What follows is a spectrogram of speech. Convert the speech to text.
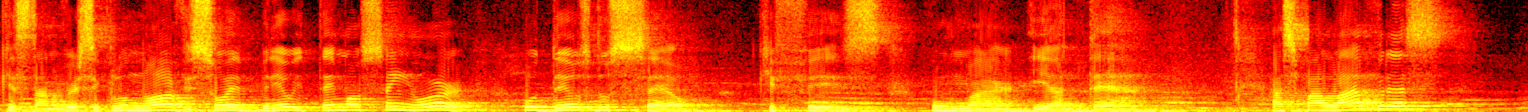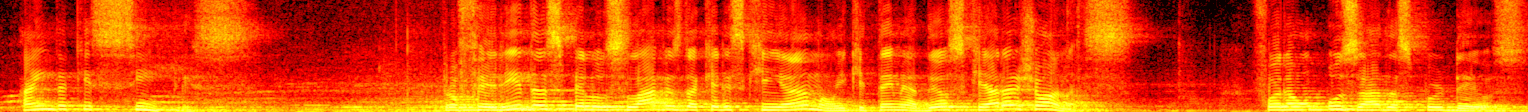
que está no versículo 9: Sou hebreu e temo ao Senhor o Deus do céu que fez o mar e a terra. As palavras, ainda que simples, proferidas pelos lábios daqueles que amam e que temem a Deus, que era Jonas, foram usadas por Deus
